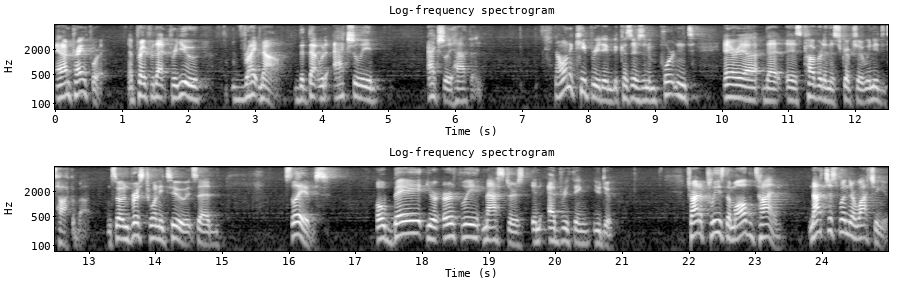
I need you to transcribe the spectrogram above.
And I'm praying for it. I pray for that for you right now, that that would actually, actually happen. Now, I want to keep reading because there's an important area that is covered in the scripture that we need to talk about. And so in verse 22, it said, Slaves, obey your earthly masters in everything you do. Try to please them all the time, not just when they're watching you.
